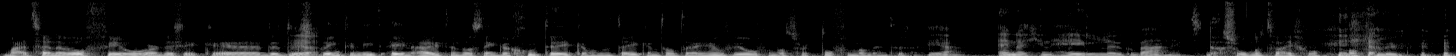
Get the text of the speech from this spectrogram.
maar het zijn er wel veel hoor. Dus ik, uh, er springt er niet één uit. En dat is denk ik een goed teken. Want dat betekent dat er heel veel van dat soort toffe momenten zijn. Ja, en dat je een hele leuke baan hebt. Ja, zonder twijfel, absoluut.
